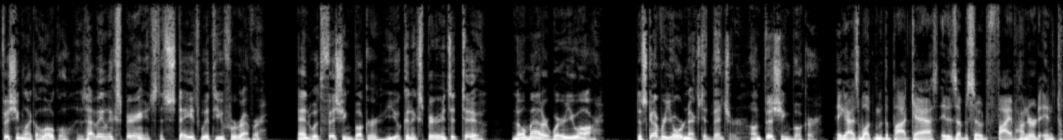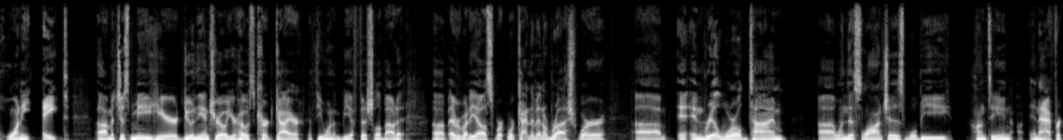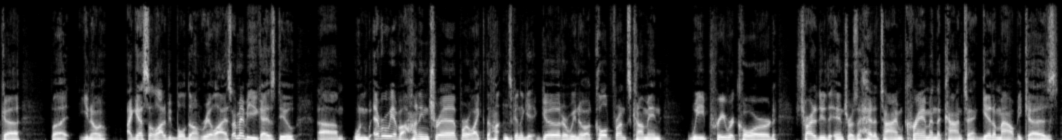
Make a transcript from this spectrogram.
Fishing like a local is having an experience that stays with you forever. And with Fishing Booker, you can experience it too, no matter where you are. Discover your next adventure on Fishing Booker. Hey guys, welcome to the podcast. It is episode 528. Um, it's just me here doing the intro, your host, Kurt Geyer, if you want to be official about it. Uh, everybody else, we're, we're kind of in a rush where um, in, in, real world time, uh, when this launches, we'll be hunting in Africa. But, you know, I guess a lot of people don't realize, or maybe you guys do, um, whenever we have a hunting trip or like the hunting's going to get good or we know a cold front's coming – we pre-record, try to do the intros ahead of time, cram in the content, get them out because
